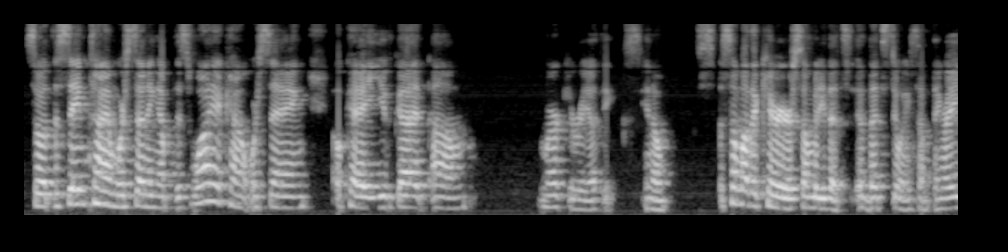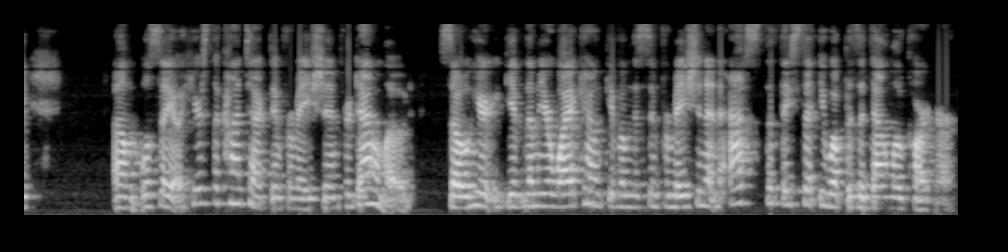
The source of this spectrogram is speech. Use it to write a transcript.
So at the same time, we're setting up this Y account. We're saying, okay, you've got um, Mercury, I think, you know, some other carrier, somebody that's that's doing something, right? Um, we'll say, oh, here's the contact information for download. So here, give them your Y account, give them this information, and ask that they set you up as a download partner.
